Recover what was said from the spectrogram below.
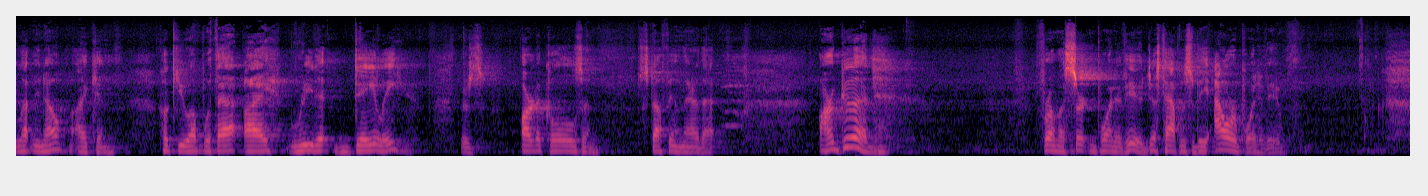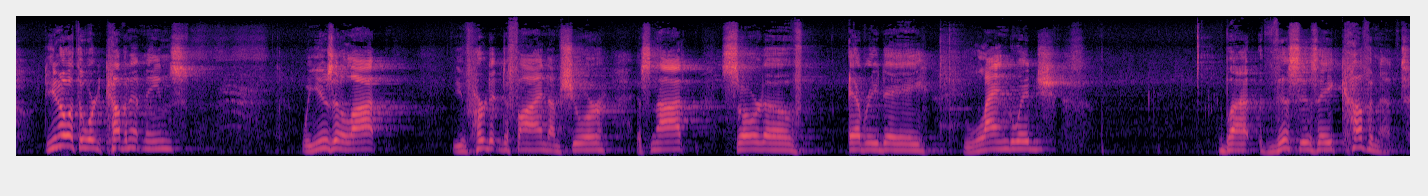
let me know. I can hook you up with that. I read it daily. There's articles and stuff in there that are good from a certain point of view. It just happens to be our point of view. Do you know what the word covenant means? We use it a lot. You've heard it defined, I'm sure. It's not sort of everyday language, but this is a covenant.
